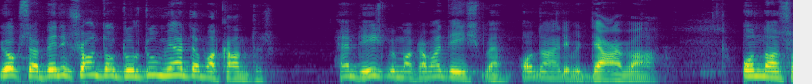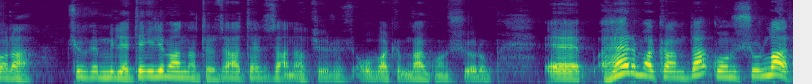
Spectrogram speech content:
Yoksa benim şu anda durduğum yer de makamdır. Hem de hiçbir makama değişmem. O da ayrı bir dava. Ondan sonra çünkü millete ilim anlatıyoruz. Zaten size anlatıyoruz. O bakımdan konuşuyorum. Ee, her makamda konuşurlar.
